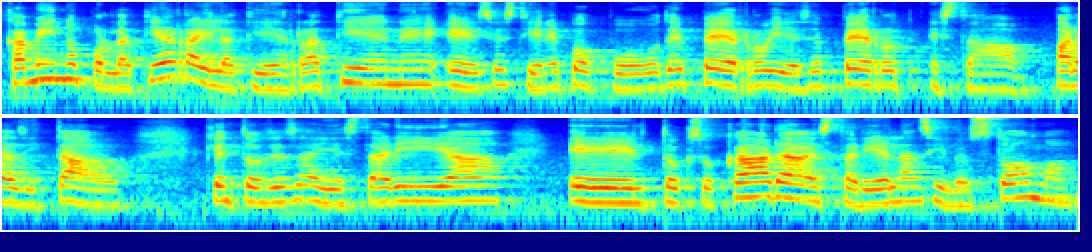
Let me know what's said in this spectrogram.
camino por la tierra y la tierra tiene heces, tiene popó de perro y ese perro está parasitado, que entonces ahí estaría el toxocara, estaría el ancilostoma.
